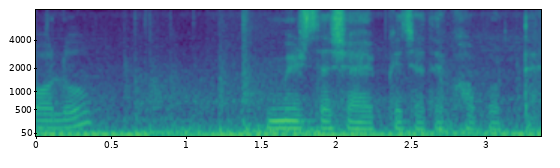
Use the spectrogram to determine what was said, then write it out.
বলো মির্জা সাহেবকে যাতে খবর দেয়।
